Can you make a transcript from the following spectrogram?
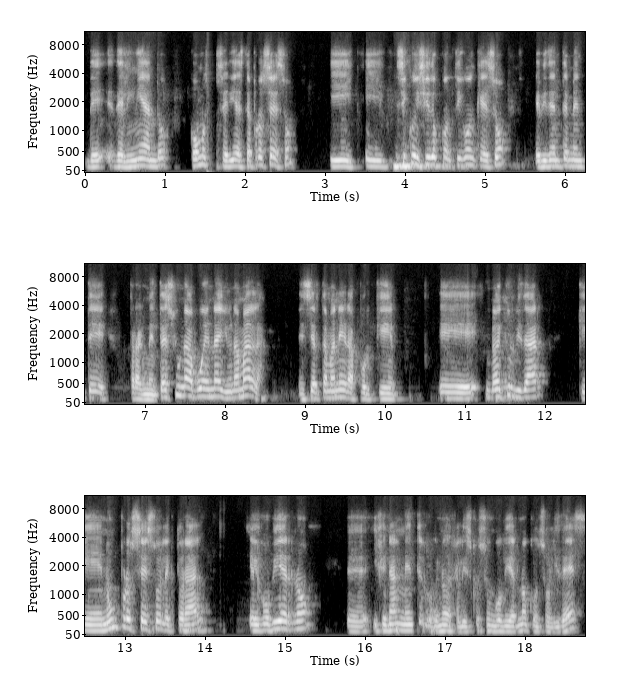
delineando cómo sería este proceso y, sí coincido contigo en que eso evidentemente fragmenta. Es una buena y una mala, en cierta manera, porque eh, no hay que olvidar que en un proceso electoral el gobierno, eh, y finalmente el gobierno de Jalisco es un gobierno con solidez,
